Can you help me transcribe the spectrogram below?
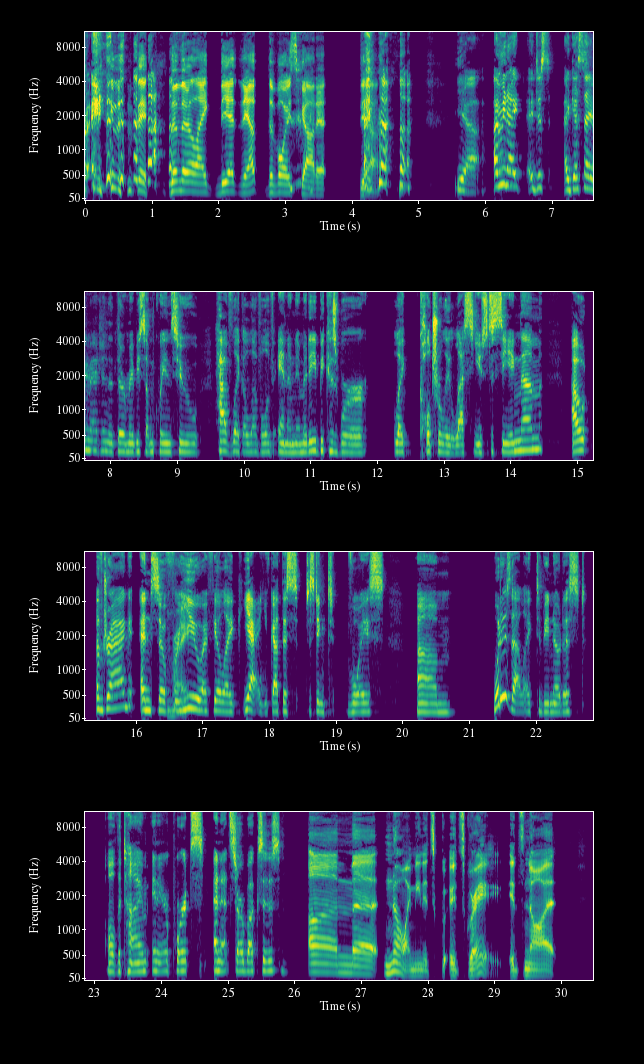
Right. they- then they're like, yeah, yep, the voice got it. Yeah. yeah. I mean, I, I just, I guess I imagine that there may be some queens who have like a level of anonymity because we're like culturally less used to seeing them out of drag. And so for Right. you, I feel like, yeah, you've got this distinct voice. Um, what is that like to be noticed all the time in airports and at Starbuckses? Um, uh, no, I mean it's it's great. It's not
